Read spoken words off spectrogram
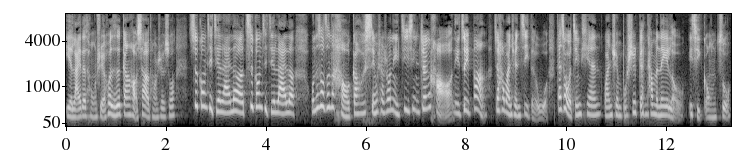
也来的同学，或者是刚好下的同学说，志工姐姐来了，志工姐姐来了。我那时候真的好高兴，我想说你记性真好，你最棒，就他完全记得我。但是我今天完全不是跟他们那一楼一起工作，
